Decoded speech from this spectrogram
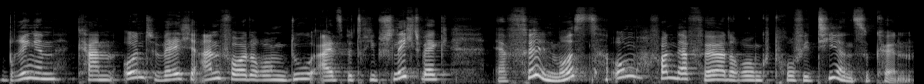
bringen kann und welche Anforderungen du als Betrieb schlichtweg erfüllen musst, um von der Förderung profitieren zu können.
